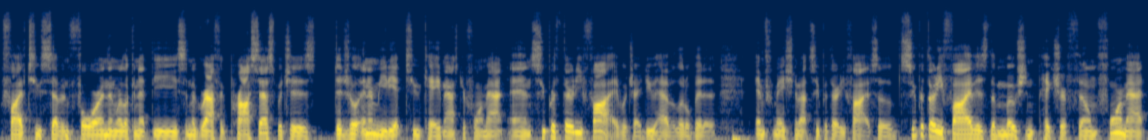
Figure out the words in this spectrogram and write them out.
5274. And then we're looking at the cinematographic process, which is digital intermediate 2K master format, and Super 35, which I do have a little bit of information about Super 35. So, Super 35 is the motion picture film format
